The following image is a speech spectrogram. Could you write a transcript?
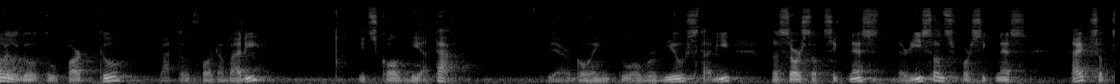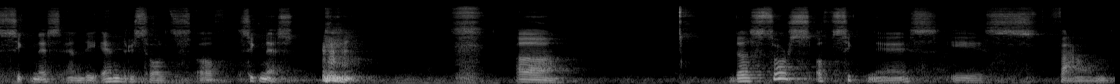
we'll go to part two, battle for the body. It's called the attack. We are going to overview, study the source of sickness, the reasons for sickness, types of sickness, and the end results of sickness. uh, the source of sickness is found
